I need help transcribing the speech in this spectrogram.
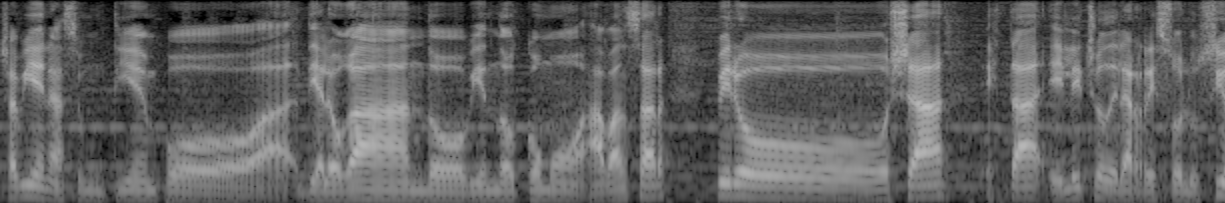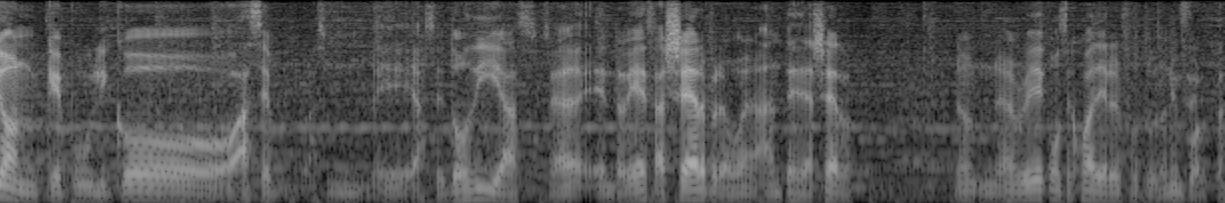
ya viene hace un tiempo ah, dialogando, viendo cómo avanzar, pero ya está el hecho de la resolución que publicó hace, hace, eh, hace dos días, o sea, en realidad es ayer, pero bueno, antes de ayer. No, me olvidé cómo se juega Diario del Futuro, no importa.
